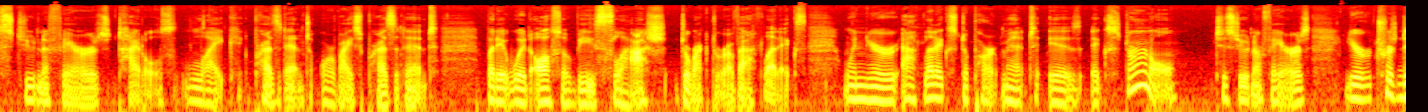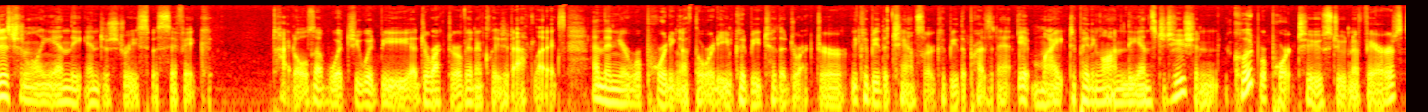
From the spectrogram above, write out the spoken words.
student affairs titles like president or vice president, but it would also be slash director of athletics. When your athletics department is external to student affairs, you're traditionally in the industry specific titles of which you would be a director of intercollegiate athletics and then your reporting authority could be to the director it could be the chancellor it could be the president it might depending on the institution could report to student affairs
